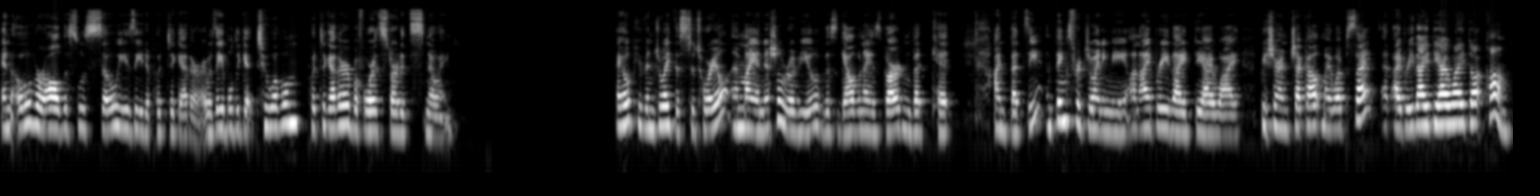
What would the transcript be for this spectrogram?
And overall, this was so easy to put together. I was able to get two of them put together before it started snowing. I hope you've enjoyed this tutorial and my initial review of this galvanized garden bed kit I'm Betsy, and thanks for joining me on I Breathe I DIY. Be sure and check out my website at ibreatheidiy.com.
